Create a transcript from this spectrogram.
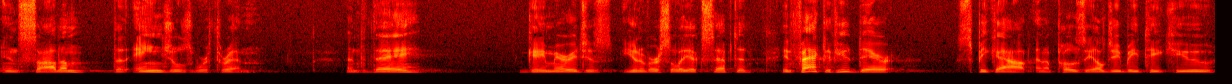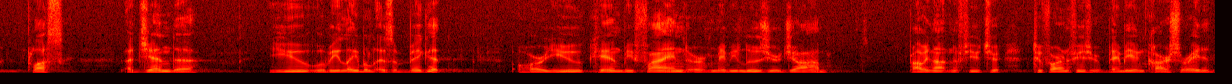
in Sodom that angels were threatened. And today, gay marriage is universally accepted. In fact, if you dare speak out and oppose the LGBTQ plus agenda, you will be labeled as a bigot, or you can be fined, or maybe lose your job. Probably not in the future, too far in the future, maybe incarcerated.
